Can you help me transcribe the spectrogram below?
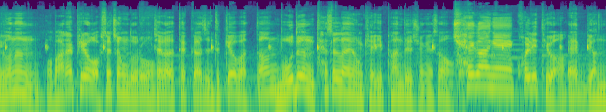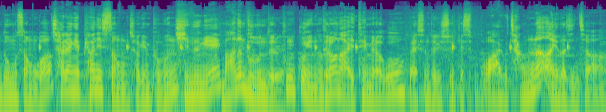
이거는 뭐 말할 필요가 없을 정도로 제가 여태까지 느껴봤던 모든 테슬라용 계기판들 중에서 최강의 퀄리티와 앱 연동성과 차량의 편의성적인 부분 기능의 많은 부분들을 품고 있는 그런 아이템이라고 말씀드릴 수 있겠습니다. 와 이거 장난 아니다 진짜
